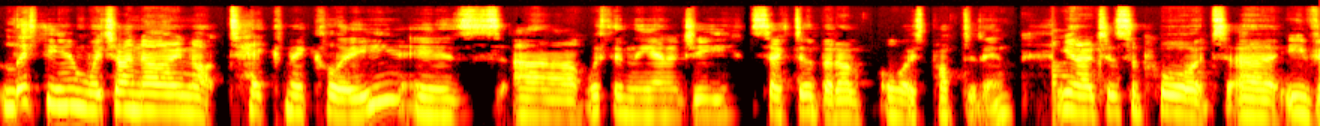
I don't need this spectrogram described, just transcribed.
lithium, which I know not technically is, uh, within the energy sector, but I've always popped it in, you know, to support, uh, EV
